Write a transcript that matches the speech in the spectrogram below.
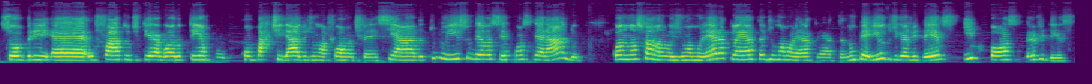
sobre é, o fato de ter agora o tempo compartilhado de uma forma diferenciada, tudo isso deva ser considerado quando nós falamos de uma mulher atleta, de uma mulher atleta num período de gravidez e pós-gravidez.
